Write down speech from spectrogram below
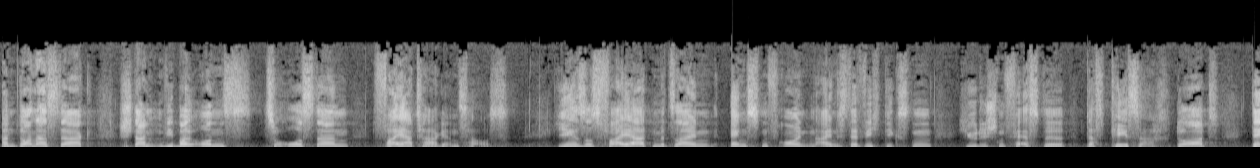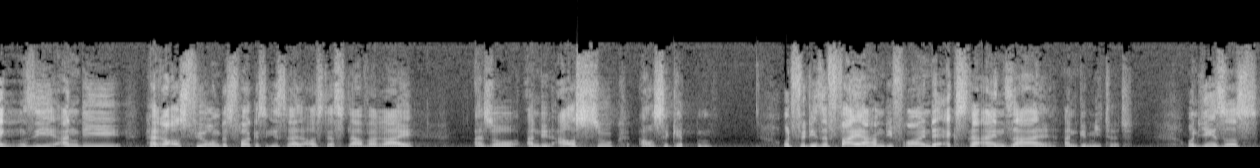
Am Donnerstag standen wie bei uns zu Ostern Feiertage ins Haus. Jesus feiert mit seinen engsten Freunden eines der wichtigsten jüdischen Feste, das Pesach. Dort denken sie an die Herausführung des Volkes Israel aus der Sklaverei, also an den Auszug aus Ägypten. Und für diese Feier haben die Freunde extra einen Saal angemietet. Und Jesus,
